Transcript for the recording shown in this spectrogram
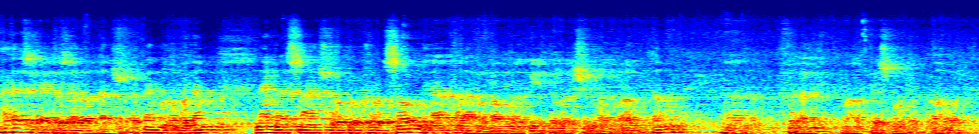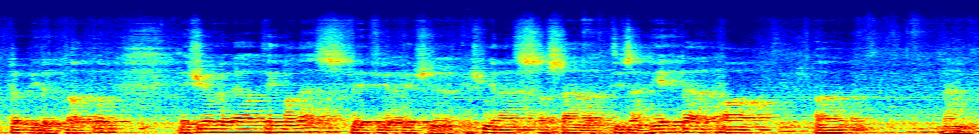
hát ezeket az előadásokat nem mondom, hogy nem, nem lesz más dolgokról szó, én általában valóban Gítól és voltam, uh, főleg a központok, ahol több időt tartok, és jövőre a téma lesz férfiak és nők. És mi lesz aztán a 17-ben a, a nem,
